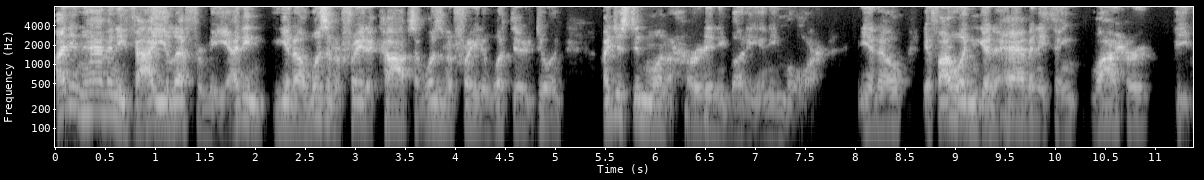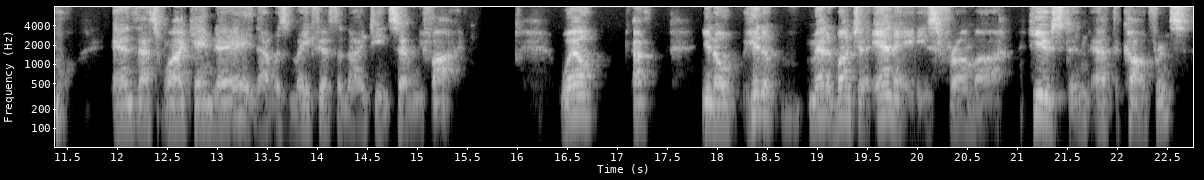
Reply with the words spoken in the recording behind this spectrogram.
I didn't have any value left for me. I didn't, you know, I wasn't afraid of cops. I wasn't afraid of what they were doing. I just didn't want to hurt anybody anymore. You know, if I wasn't going to have anything, why hurt people? And that's why I came to AA. That was May 5th of 1975. Well, I've, you know, hit a, met a bunch of NAs from uh, Houston at the conference,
